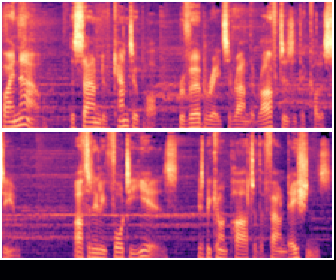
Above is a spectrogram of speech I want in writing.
By now, the sound of cantopop reverberates around the rafters of the Colosseum. After nearly 40 years, it's become a part of the foundations.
